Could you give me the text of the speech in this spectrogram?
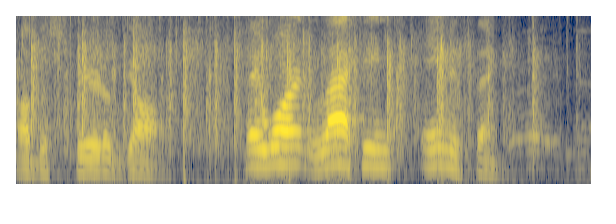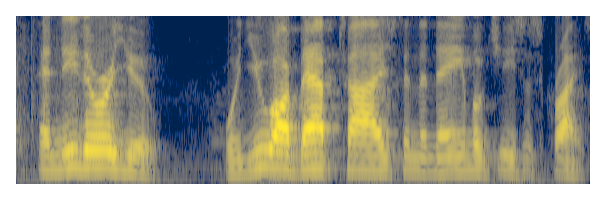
of the Spirit of God. They weren't lacking anything, and neither are you. When you are baptized in the name of Jesus Christ,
